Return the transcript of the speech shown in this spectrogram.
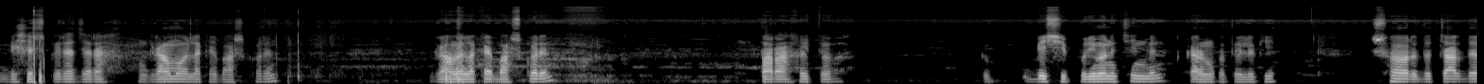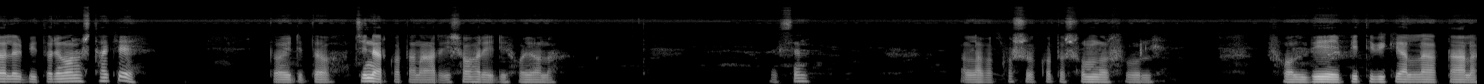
বিশেষ করে যারা গ্রাম এলাকায় বাস করেন, গ্রাম এলাকায় বাস করেন, তারা হয়তো বেশি পরিমাণে চিনবেন। কারণ কথা হলো কি, শহরে তো চার দেওয়ালের ভিতরে মানুষ থাকে, তো এটি তো চিনার কথা না, আর এই শহরে এটি হয়েও না। দেখছেন? আল্লাহ কত সুন্দর ফুল। ফল দিয়ে পৃথিবীকে আল্লাহ তালা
